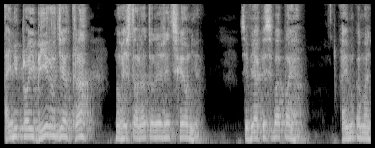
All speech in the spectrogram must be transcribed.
Aí me proibiram de entrar no restaurante onde a gente se reunia. Você vier aqui, você vai apanhar. Aí nunca mais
